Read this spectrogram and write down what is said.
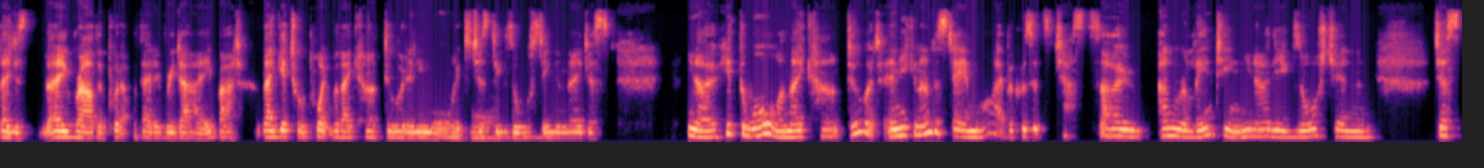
they just they rather put up with that every day but they get to a point where they can't do it anymore it's just exhausting and they just you know hit the wall and they can't do it. And you can understand why because it's just so unrelenting you know the exhaustion and just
